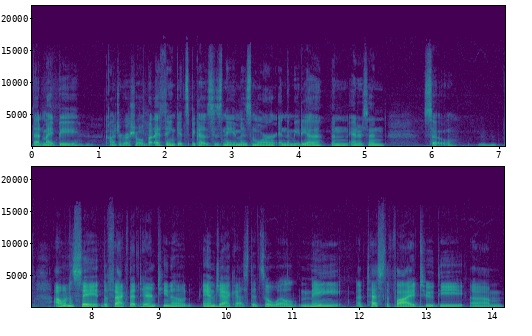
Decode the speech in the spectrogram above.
That might be controversial, but I think it's because his name is more in the media than Anderson. So I want to say the fact that Tarantino and Jackass did so well may uh, testify to the um,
